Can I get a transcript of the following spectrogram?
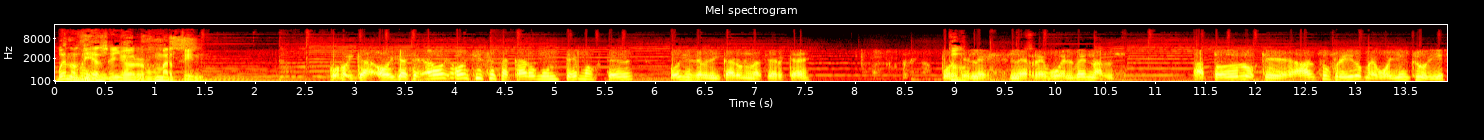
Buenos días, señor Martín. Oiga, oiga, hoy, hoy sí se sacaron un tema ustedes. Hoy sí se brincaron la cerca, ¿eh? Porque le, le revuelven al, a todos los que han sufrido, me voy a incluir.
